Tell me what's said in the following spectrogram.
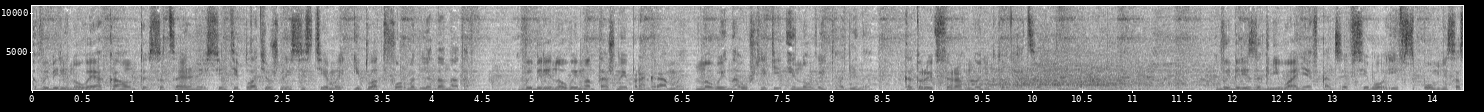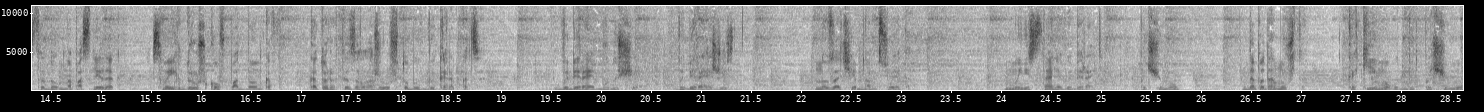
Выбери новые аккаунты, социальные сети, платежные системы и платформы для донатов. Выбери новые монтажные программы, новые наушники и новые плагины, которые все равно никто не оценит. Выбери загнивание в конце всего и вспомни со стыдом напоследок своих дружков-подонков, которых ты заложил, чтобы выкарабкаться. Выбирай будущее, выбирай жизнь. Но зачем нам все это? Мы не стали выбирать. Почему? Да потому что. Какие могут быть почему,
